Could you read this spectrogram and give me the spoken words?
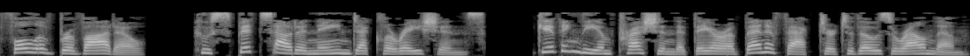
full of bravado, who spits out inane declarations, giving the impression that they are a benefactor to those around them,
